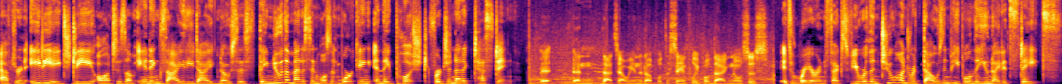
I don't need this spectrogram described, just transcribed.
After an ADHD, autism, and anxiety diagnosis, they knew the medicine wasn't working and they pushed for genetic testing. And that's how we ended up with the Sanfilippo diagnosis. It's rare and affects fewer than 200,000 people in the United States.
